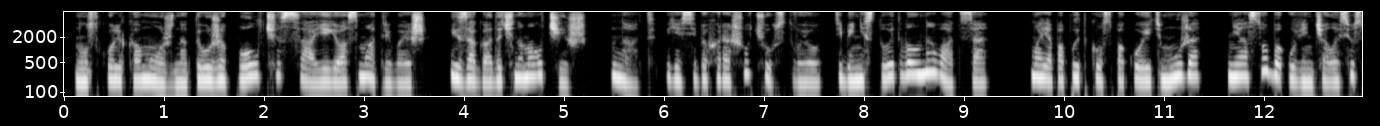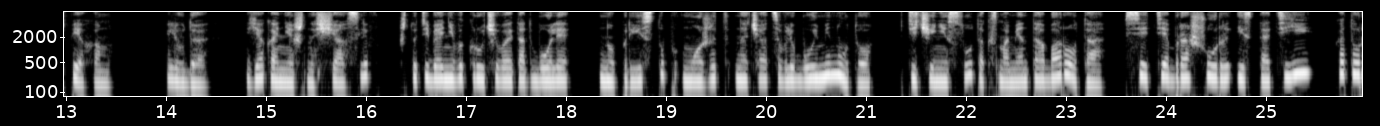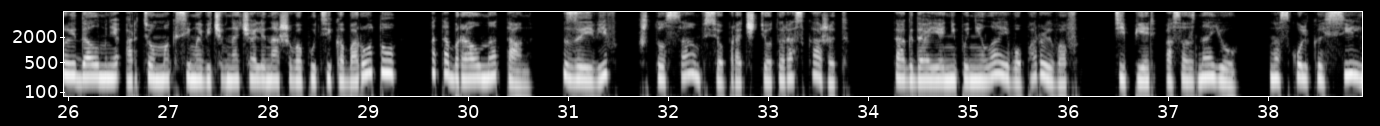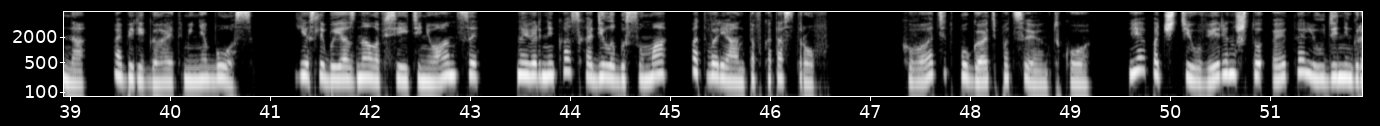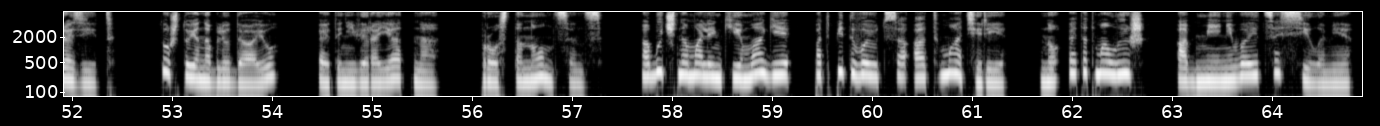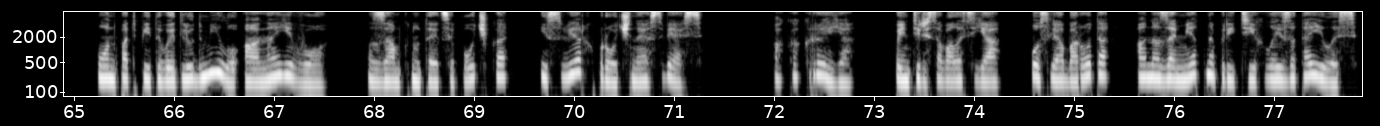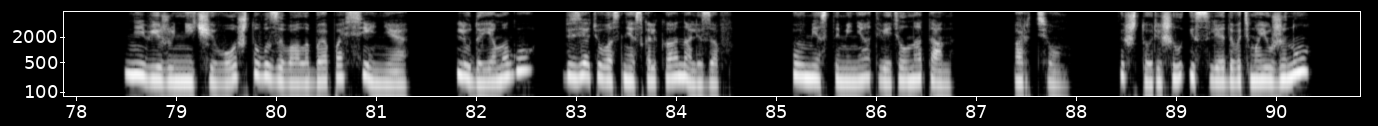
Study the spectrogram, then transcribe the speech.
ну сколько можно? Ты уже полчаса ее осматриваешь и загадочно молчишь. Над, я себя хорошо чувствую, тебе не стоит волноваться». Моя попытка успокоить мужа не особо увенчалась успехом. «Люда, я, конечно, счастлив, что тебя не выкручивает от боли, но приступ может начаться в любую минуту, в течение суток с момента оборота. Все те брошюры и статьи, которые дал мне Артем Максимович в начале нашего пути к обороту, отобрал Натан, заявив, что сам все прочтет и расскажет. Тогда я не поняла его порывов. Теперь осознаю, насколько сильно оберегает меня босс. Если бы я знала все эти нюансы, наверняка сходила бы с ума от вариантов катастроф. Хватит пугать пациентку. Я почти уверен, что это люди не грозит. То, что я наблюдаю, это невероятно. Просто нонсенс. Обычно маленькие маги подпитываются от матери, но этот малыш обменивается силами. Он подпитывает Людмилу, а она его. Замкнутая цепочка и сверхпрочная связь. «А как Рея?» – поинтересовалась я. После оборота она заметно притихла и затаилась. «Не вижу ничего, что вызывало бы опасения. Люда, я могу взять у вас несколько анализов?» Вместо меня ответил Натан. «Артем, ты что, решил исследовать мою жену?»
